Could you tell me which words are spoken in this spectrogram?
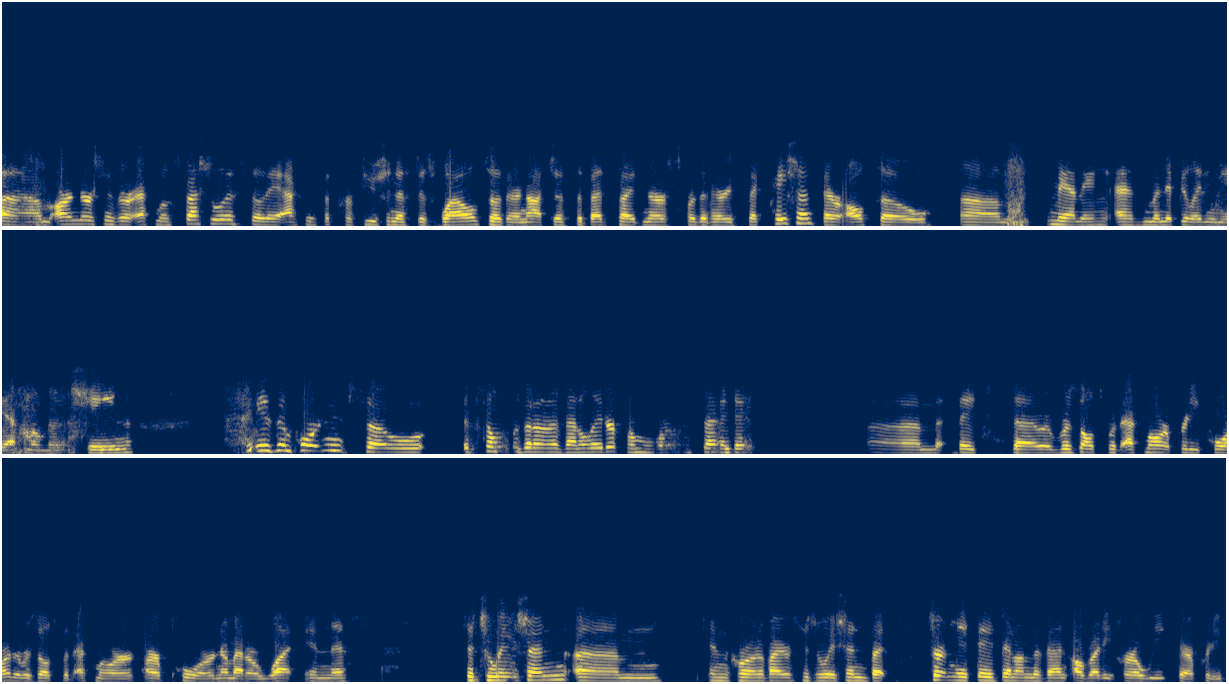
um, our nurses are ECMO specialists, so they act as the perfusionist as well. So they're not just the bedside nurse for the very sick patient, they're also um, manning and manipulating the ECMO machine is important. So if someone's been on a ventilator for more than seven days, um, they, the results with ECMO are pretty poor. The results with ECMO are, are poor no matter what in this situation, um, in the coronavirus situation. But certainly if they've been on the vent already for a week, they're a pretty,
